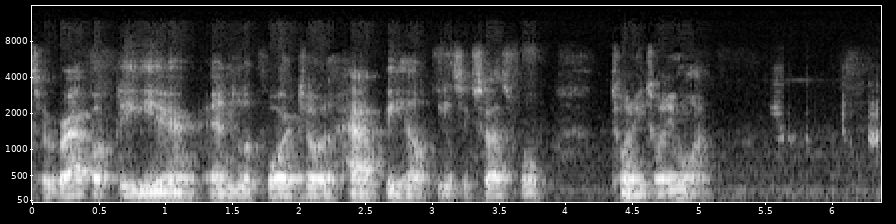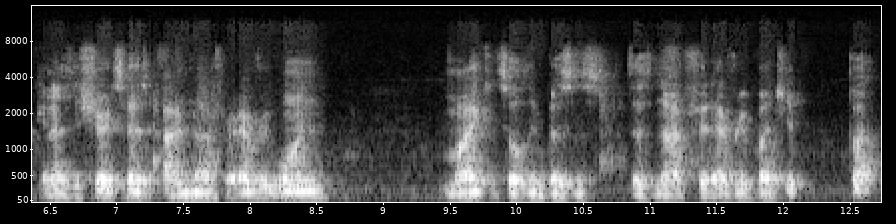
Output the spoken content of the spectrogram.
to wrap up the year and look forward to a happy, healthy, and successful 2021. And as the shirt says, I'm not for everyone. My consulting business does not fit every budget, but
